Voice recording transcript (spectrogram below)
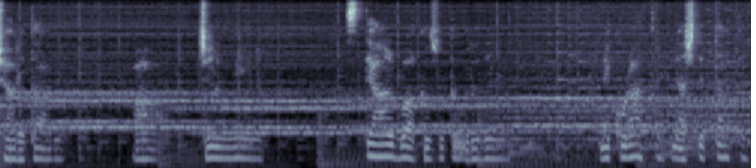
Ce arătare! Ah, ce lumină! Stea albă a căzut în grădină, necurată, neașteptată,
